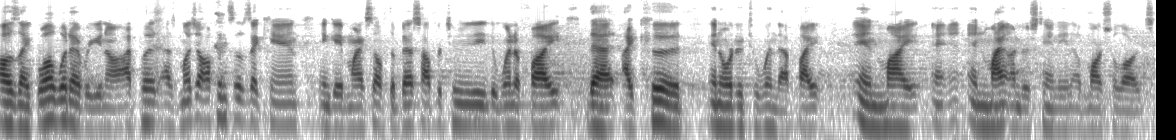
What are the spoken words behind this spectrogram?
I was like, well, whatever, you know, I put as much offense as I can and gave myself the best opportunity to win a fight that I could in order to win that fight in my and my understanding of martial arts.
